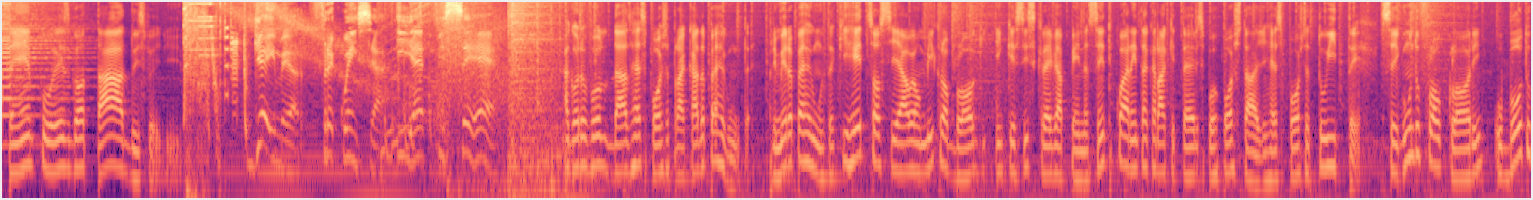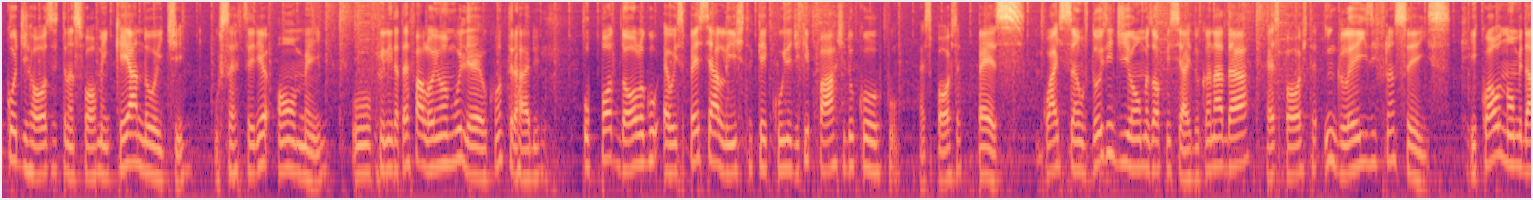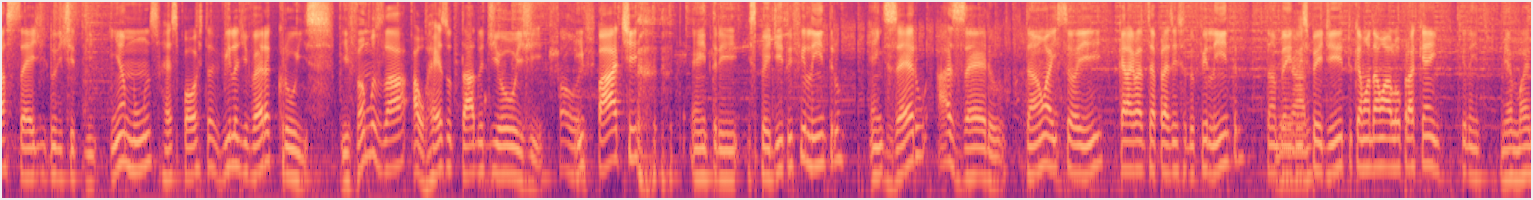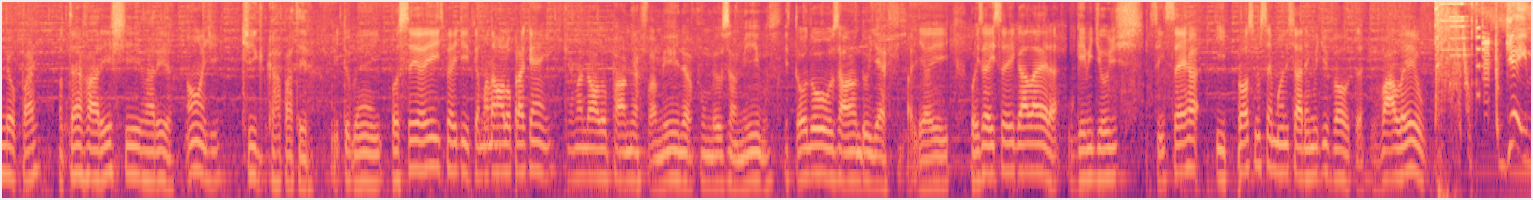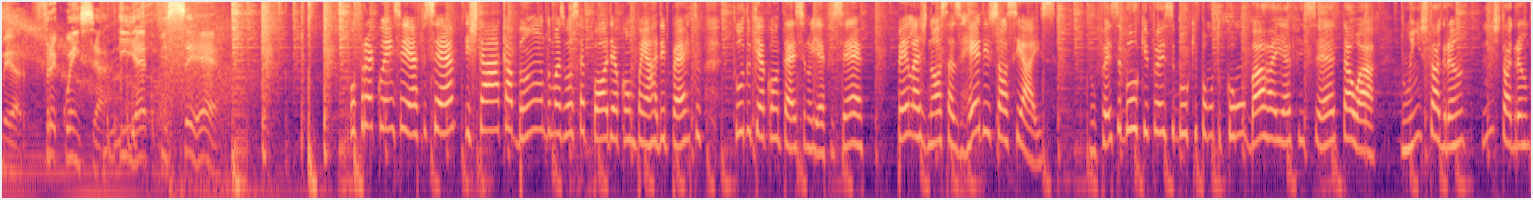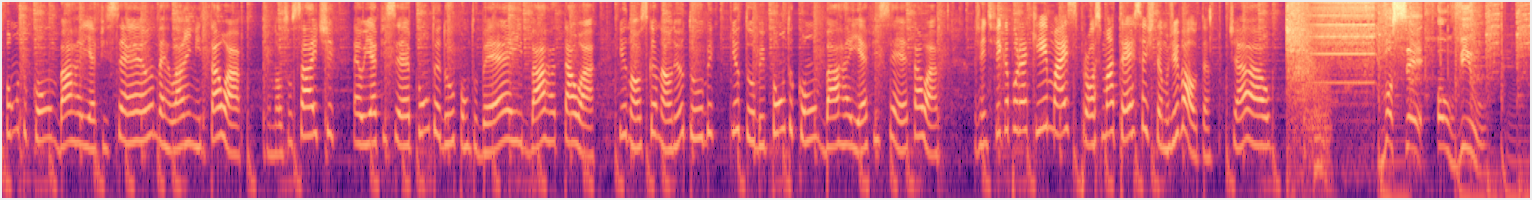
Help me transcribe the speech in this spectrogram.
Tempo esgotado, Expedito. Gamer Frequência IFCE. Agora eu vou dar as respostas para cada pergunta. Primeira pergunta: Que rede social é um microblog em que se escreve apenas 140 caracteres por postagem? Resposta: Twitter. Segundo o folclore, o boto cor-de-rosa se transforma em que à noite? O certo seria homem. O Filinto até falou em uma mulher, o contrário. O podólogo é o especialista que cuida de que parte do corpo? Resposta: pés. Quais são os dois idiomas oficiais do Canadá? Resposta: inglês e francês. E qual o nome da sede do distrito de Inhamuns? Resposta: Vila de Vera Cruz. E vamos lá ao resultado de hoje. hoje. Empate entre Expedito e Filintro em 0 a 0. Então é isso aí. Quero agradecer a presença do Filintro, também Obrigado. do Expedito. Quer mandar um alô pra quem, Filintro? Minha mãe e meu pai. Antônio Evaristo e Maria. Onde? Tigre Carrapateira. Muito bem. Você aí, Expedito, quer mandar um alô pra quem? Quero mandar um alô para minha família, para meus amigos e todos os alunos do IF. Olha aí. Pois é isso aí, galera. O game de hoje se encerra e próxima semana estaremos de volta. Valeu! Gamer Frequência IFCE. O Frequência IFCE está acabando, mas você pode acompanhar de perto tudo o que acontece no IFCE pelas nossas redes sociais. No Facebook, facebook.com.br IFCE Tauá. No Instagram, instagram.com.br IFCE underline Tauá. O nosso site é o ifce.edu.br barra Tauá. E o nosso canal no YouTube, youtube.com barra IFCE Tauá. A gente fica por aqui, mas próxima terça estamos de volta. Tchau! Você ouviu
